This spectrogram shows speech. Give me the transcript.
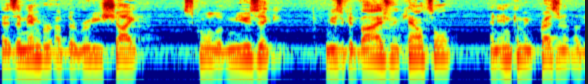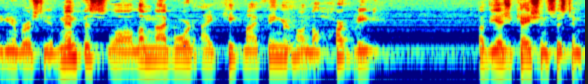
As a member of the Rudi Scheidt School of Music, Music Advisory Council, and incoming president of the University of Memphis Law Alumni Board, I keep my finger on the heartbeat of the education system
